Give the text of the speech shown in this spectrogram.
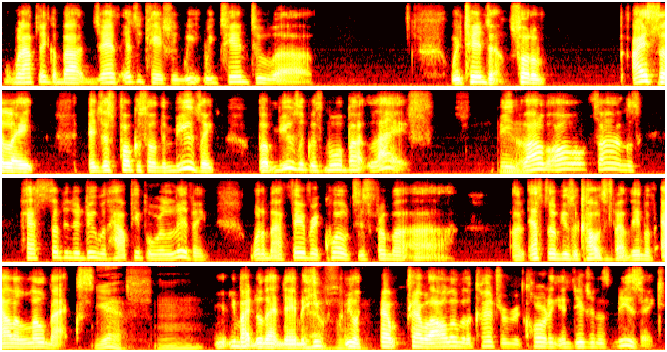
when I think about jazz education, we, we tend to uh, we tend to sort of isolate and just focus on the music, but music was more about life. I mean, a lot of all songs has something to do with how people were living. One of my favorite quotes is from a, uh, an ethnomusicologist by the name of Alan Lomax. Yes. Mm-hmm. You, you, might know that name. And he you know, traveled all over the country recording indigenous music.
